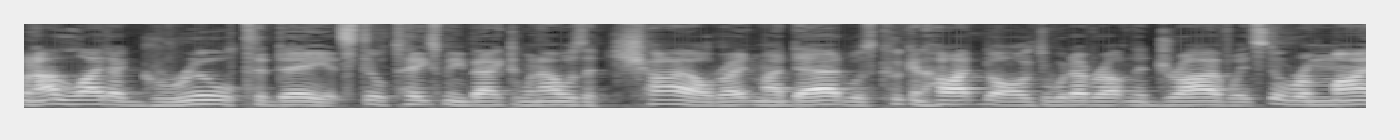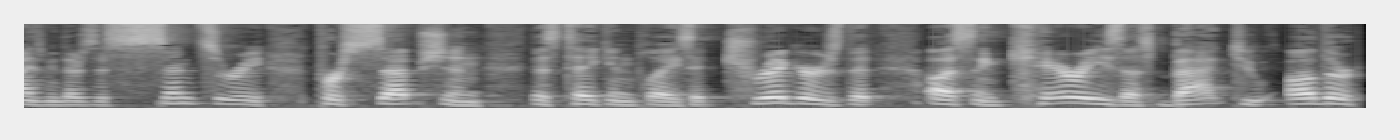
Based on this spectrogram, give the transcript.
when I light a grill today, it still takes me back to when I was a child, right? And my dad was cooking hot dogs or whatever out in the driveway. It still reminds me there's this sensory perception that's taking place. It triggers that us and carries us back to other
